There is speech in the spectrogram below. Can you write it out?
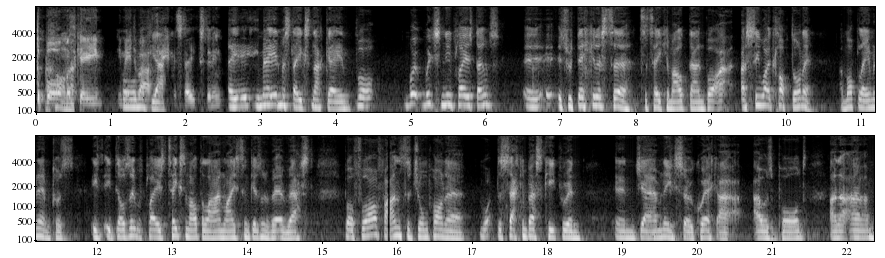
The Bournemouth game, he made about yeah. three mistakes, didn't he? He, he made mistakes in that game, but which new players don't? It's ridiculous to, to take him out then, but I, I see why Klopp done it. I'm not blaming him because he, he does it with players, takes them out the limelight and gives them a bit of rest. But for our fans to jump on a, what the second best keeper in, in Germany so quick, I I was appalled, and I, I'm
